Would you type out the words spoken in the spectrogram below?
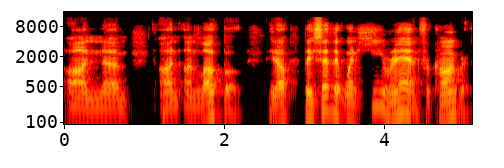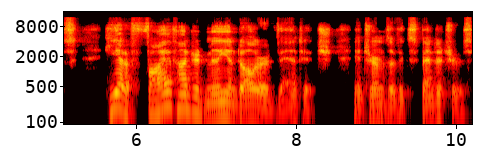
on um, on on Love Boat. You know, they said that when he ran for Congress, he had a $500 million advantage in terms of expenditures,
